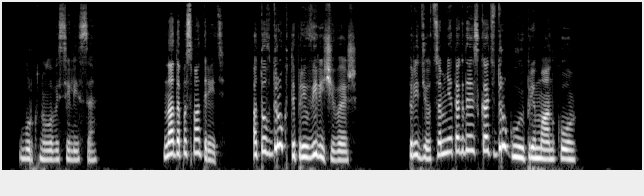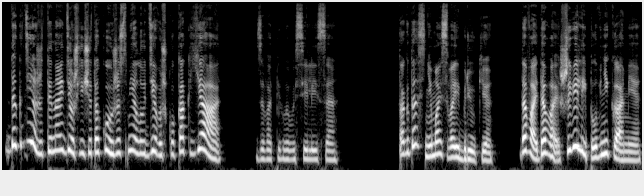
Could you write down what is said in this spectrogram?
— буркнула Василиса. — Надо посмотреть, а то вдруг ты преувеличиваешь. Придется мне тогда искать другую приманку. — Да где же ты найдешь еще такую же смелую девушку, как я? — завопила Василиса. — Тогда снимай свои брюки. Давай, давай, шевели плавниками.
